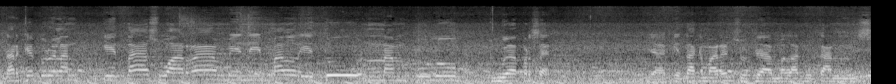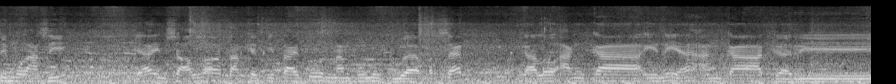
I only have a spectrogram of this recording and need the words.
Target perolehan kita suara minimal itu 62 persen. Ya kita kemarin sudah melakukan simulasi. Ya insya Allah target kita itu 62 persen kalau angka ini ya angka dari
